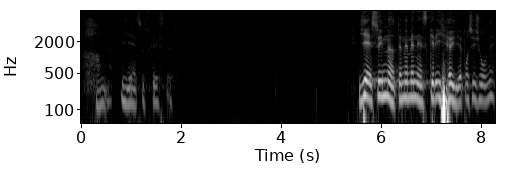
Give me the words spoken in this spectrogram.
Han, Jesus Kristus. Jesu i møte med mennesker i høye posisjoner.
